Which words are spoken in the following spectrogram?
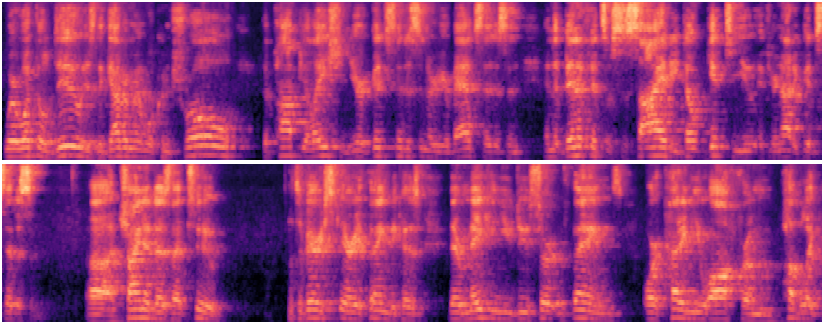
where what they'll do is the government will control the population. You're a good citizen or you're a bad citizen, and the benefits of society don't get to you if you're not a good citizen. Uh, China does that too. It's a very scary thing because they're making you do certain things or cutting you off from public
